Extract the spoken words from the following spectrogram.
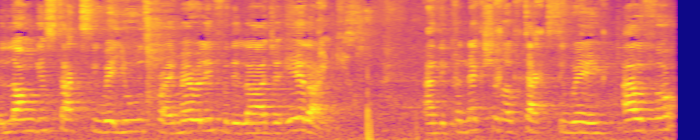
the longest taxiway used primarily for the larger airlines, and the connection of Taxiway Alpha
